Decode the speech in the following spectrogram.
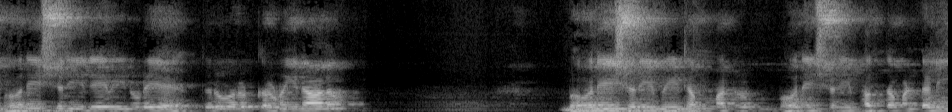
புவனேஸ்வரி தேவியினுடைய திருவருட்கருணையினாலும் புவனேஸ்வரி பீடம் மற்றும் புவனேஸ்வரி பக்த மண்டலி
